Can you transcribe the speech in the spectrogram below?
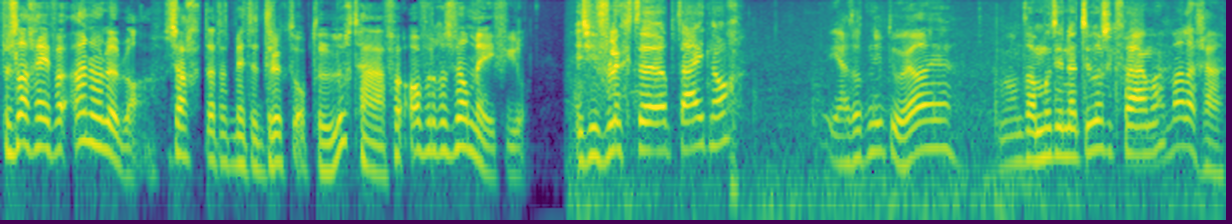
Verslaggever Arno Leblanc zag dat het met de drukte op de luchthaven overigens wel meeviel. Is uw vlucht op tijd nog? Ja, tot nu toe wel, ja. Want dan moet u naartoe als ik vraag me? Malaga.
